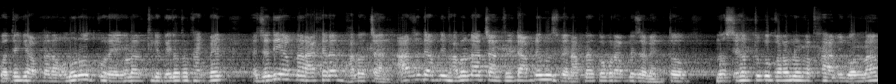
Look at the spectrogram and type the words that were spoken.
গতিকে আপনারা অনুরোধ করে এগুলোর থেকে বিরত থাকবেন। যদি আপনার আখেরাত ভালো চান, আর যদি আপনি ভালো না চান, সেটা আপনি বুঝবেন, আপনার খবর আপনি যাবেন। তো নসিহতটুকু করানোর কথা আমি বললাম,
